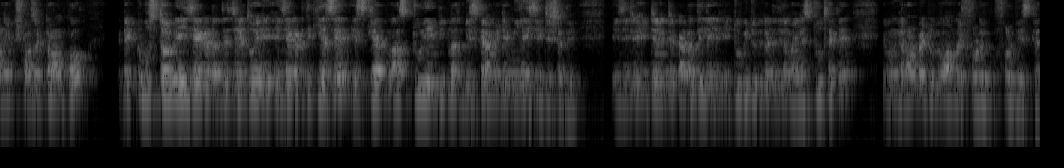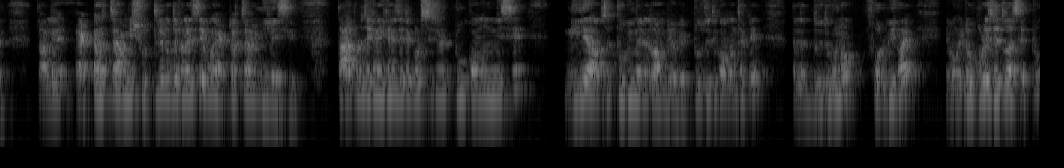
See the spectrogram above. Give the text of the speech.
অনেক সহজ একটা অঙ্ক। এটা একটু বুঝতে হবে এই জায়গাটাতে, যেহেতু এই জায়গাটাতে কি আছে? Square plus two A B plus B square আমি এটা মিলাইছি এটার সাথে। এই যে এটা এটা কাটা দিলে, এই টু বি টু বি কাটা দিলে মাইনাস টু থাকে এবং এখানে one by two B one by four four B square তাহলে একটা হচ্ছে আমি সূত্রের মধ্যে ফেলাইছি এবং একটা হচ্ছে আমি মিলাইছি। তারপরে যেখানে এখানে যেটা করছি সেটা টু কমন নিছি, নিলে অবশ্য two B minus one B হবে। টু যদি কমন থাকে, তাহলে দুই দুগুণ ফোর বি হয় এবং এটা উপরে যেহেতু আছে টু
